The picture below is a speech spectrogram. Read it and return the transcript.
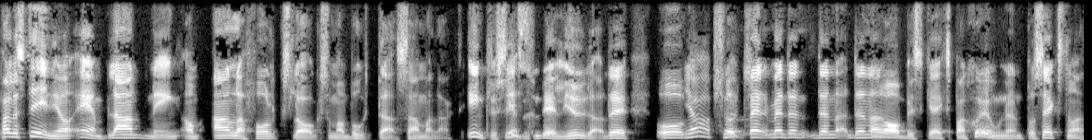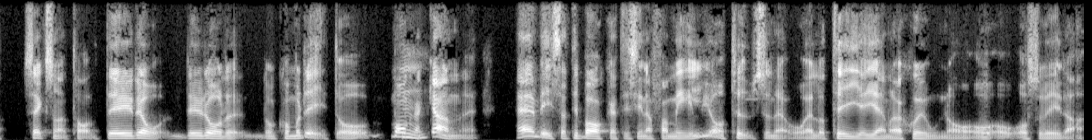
palestinier är en blandning av alla folkslag som har bott där sammanlagt, inklusive Yes. en del judar. Det, och, Ja, absolut. Men, men den, den, den arabiska expansionen på 1600 1600-talet, det är då, det är då de kommer dit och många Mm. kan hänvisa tillbaka till sina familjer tusen år eller tio generationer och, och, och så vidare.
